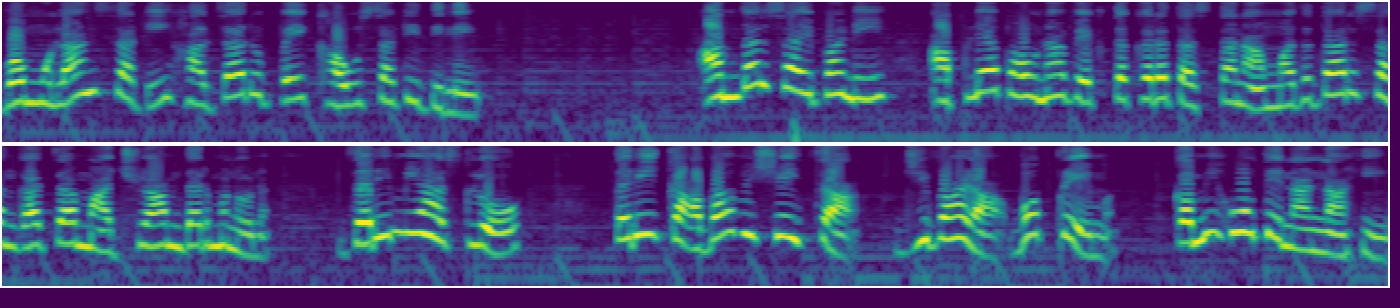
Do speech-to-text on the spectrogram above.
व मुलांसाठी हजार रुपये खाऊसाठी दिले. आमदार साहेबांनी आपल्या भावना व्यक्त करत असताना मतदारसंघाचा माजी आमदार म्हणून जरी मी असलो तरी गावाविषयीचा जिव्हाळा व प्रेम कमी होऊ देणार नाही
